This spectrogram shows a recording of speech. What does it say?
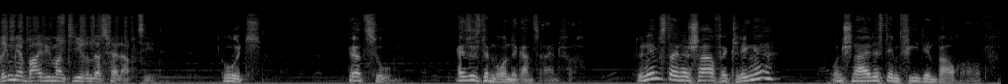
Bring mir bei, wie man Tieren das Fell abzieht. Gut. Hör zu. Es ist im Grunde ganz einfach. Du nimmst eine scharfe Klinge und schneidest dem Vieh den Bauch auf.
